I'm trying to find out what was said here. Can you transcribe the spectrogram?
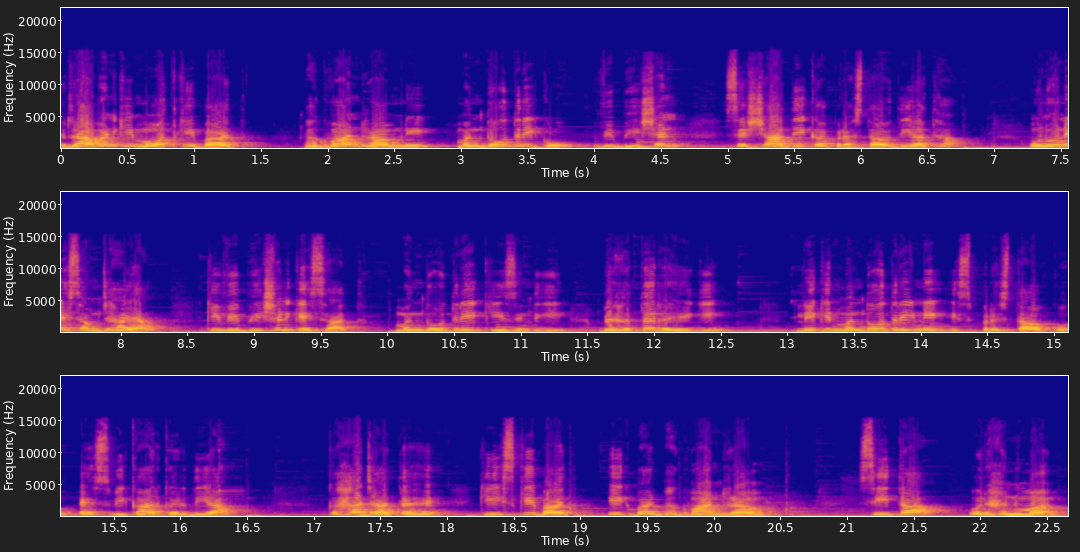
रावण की मौत के बाद भगवान राम ने मंदोदरी को विभीषण से शादी का प्रस्ताव दिया था। उन्होंने समझाया कि विभीषण के साथ मंदोदरी की ज़िंदगी बेहतर रहेगी। लेकिन मंदोदरी ने इस प्रस्ताव को अस्वीकार कर दिया। कहा जाता है कि इसके बाद एक बार भगवान राम, सीता और हनुमान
